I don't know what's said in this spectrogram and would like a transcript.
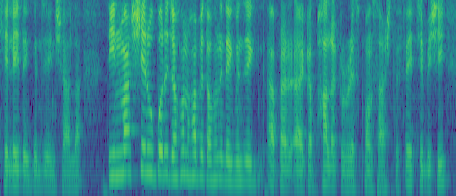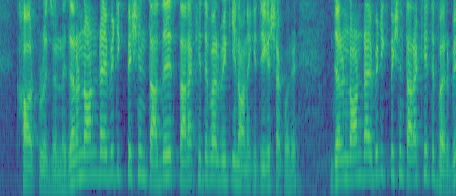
খেলেই দেখবেন যে ইনশাআল্লাহ। তিন মাসের উপরে যখন হবে, তখনই দেখবেন যে আপনার একটা ভালো একটা রেসপন্স আসতেছে। এর চেয়ে বেশি খাওয়ার প্রয়োজন নেই। যারা নন ডায়াবেটিক পেশেন্ট তাদের, তারা খেতে পারবে কি না অনেকে জিজ্ঞাসা করে। যারা নন ডায়াবেটিক পেশেন্ট তারা খেতে পারবে,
